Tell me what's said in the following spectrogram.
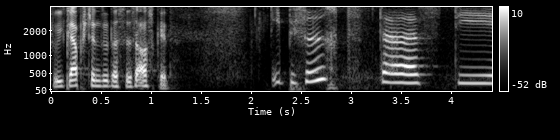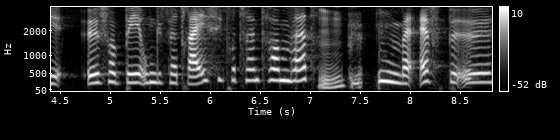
Wie glaubst denn du, dass das ausgeht? Ich befürchte, dass die ÖVP ungefähr 30 Prozent haben wird. Mhm. Bei FPÖ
